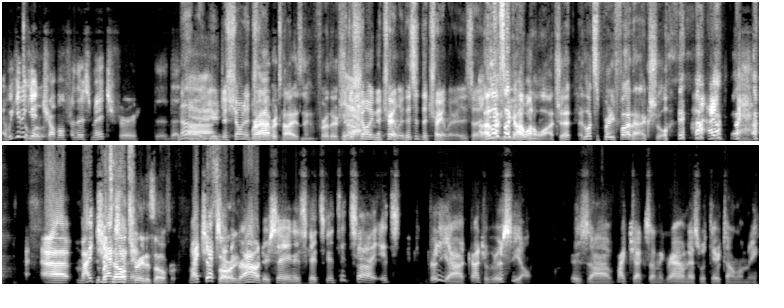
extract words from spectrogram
Are we gonna It's a get in trouble for this, Mitch? For the, the, no, uh, you're just showing a trailer. We're advertising for their We're just showing a trailer. This is the trailer. It's a Okay. It looks like DVD. I want to watch it. It looks pretty fun, actually. I, uh, my the Mattel trade is over. My checks on the ground are saying it's it's it's it's uh it's pretty uh controversial. Is uh my checks on the ground? That's what they're telling me.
